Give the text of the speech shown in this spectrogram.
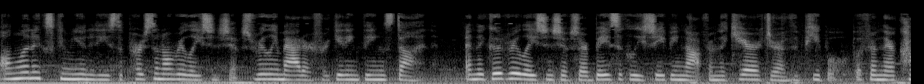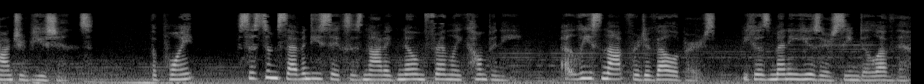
On Linux communities the personal relationships really matter for getting things done, and the good relationships are basically shaping not from the character of the people, but from their contributions. The point? System76 is not a GNOME-friendly company, at least not for developers, because many users seem to love them.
